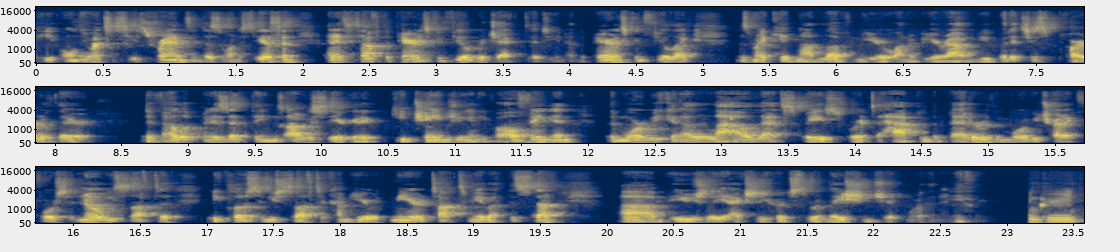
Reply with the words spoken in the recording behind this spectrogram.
he only wants to see his friends and doesn't want to see us. And and it's tough. The parents can feel rejected. You know, the parents can feel like, does my kid not love me or want to be around me? But it's just part of their development is that things obviously are going to keep changing and evolving. And the more we can allow that space for it to happen, the better. The more we try to force it. No, we still have to be close and you still have to come here with me or talk to me about this stuff. Um, it usually actually hurts the relationship more than anything. Agreed.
